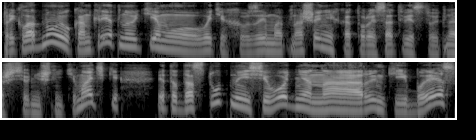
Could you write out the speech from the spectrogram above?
прикладную, конкретную тему в этих взаимоотношениях, которые соответствуют нашей сегодняшней тематике. Это доступные сегодня на рынке ИБС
